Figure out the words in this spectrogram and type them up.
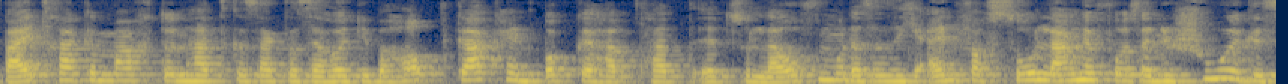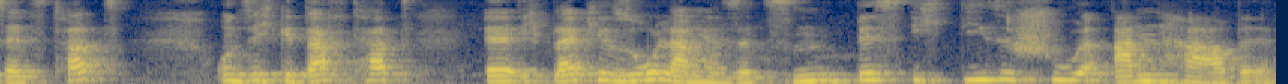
Beitrag gemacht und hat gesagt, dass er heute überhaupt gar keinen Bock gehabt hat äh, zu laufen und dass er sich einfach so lange vor seine Schuhe gesetzt hat und sich gedacht hat, äh, ich bleibe hier so lange sitzen, bis ich diese Schuhe anhabe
